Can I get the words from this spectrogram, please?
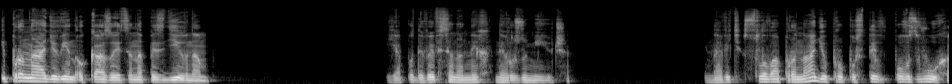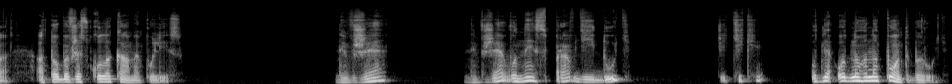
і про Надю він, оказується, напиздів нам. Я подивився на них, не розуміючи. І навіть слова про Надю пропустив повз вуха, а то би вже з кулаками поліз. Невже? Невже вони справді йдуть? Чи тільки одне одного на понт беруть.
